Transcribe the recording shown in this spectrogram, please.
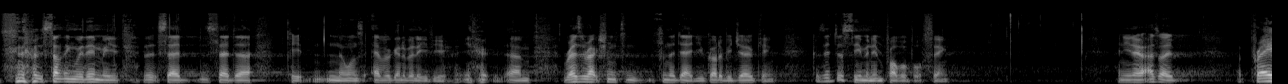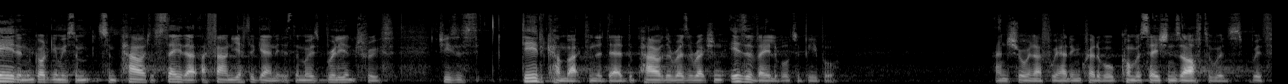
there was something within me that said, said uh, Pete, no one's ever going to believe you. um, resurrection from, from the dead, you've got to be joking. Because it does seem an improbable thing. And you know, as I prayed and God gave me some, some power to say that, I found yet again it is the most brilliant truth. Jesus did come back from the dead. The power of the resurrection is available to people. And sure enough, we had incredible conversations afterwards with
